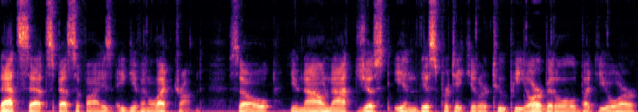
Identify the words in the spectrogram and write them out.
that set specifies a given electron. So you're now not just in this particular 2p orbital, but you're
